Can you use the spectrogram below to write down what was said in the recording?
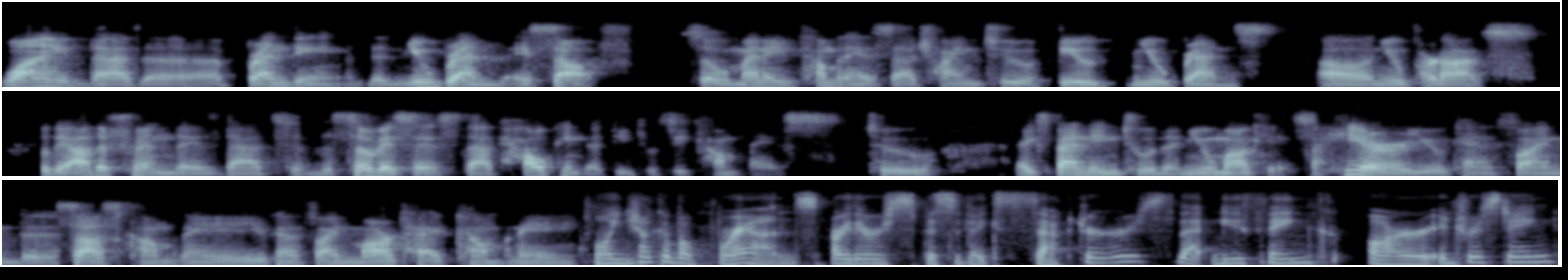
One is that the branding, the new brand itself. So many companies are trying to build new brands, uh, new products. The other trend is that the services that helping the D2C companies to expanding to the new markets. Here you can find the SaaS company, you can find Martech company. When you talk about brands, are there specific sectors that you think are interesting?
